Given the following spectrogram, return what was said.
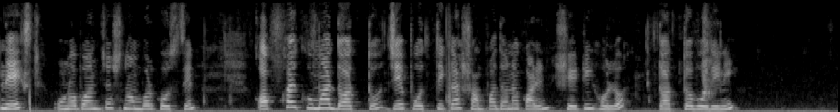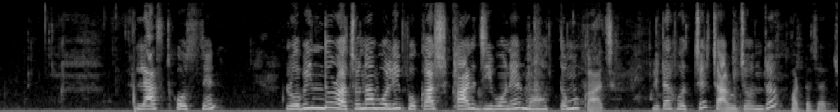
নেক্সট উনপঞ্চাশ নম্বর কোশ্চেন। অক্ষয় কুমার দত্ত যে পত্রিকা সম্পাদনা করেন সেটি হলো তত্ত্ববোধিনী। লাস্ট কোশ্চেন রবীন্দ্র রচনাবলী প্রকাশ কার জীবনের মহত্তম কাজ? এটা হচ্ছে চারুচন্দ্র ভট্টাচার্য।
